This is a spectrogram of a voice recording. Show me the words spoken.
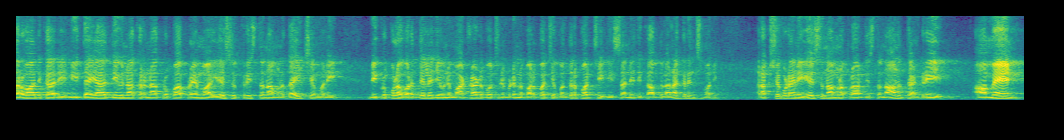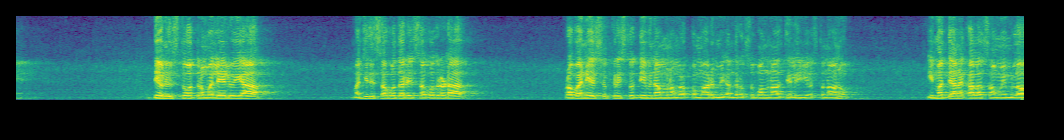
సర్వాధికారి నీ దయా దీవెన కరుణ కృపా ప్రేమ యేసు క్రీస్తునామన దయచేయమని నీ కృపలో వర్ధేల జీవని మాట్లాడబోచిన బిడ్డలను బలపరిచి భద్రపరిచి నీ సన్నిధి కాపుదలు అనుగ్రహించమని రక్షకుడైన యేసునామన ప్రార్థిస్తున్నాను తండ్రి. ఆమెన్. దేవుని స్తోత్రం. అలేలుయా మంచిది సహోదరి సహోదరుడా. ప్రభు యేసుక్రీస్తు దీవినామన కుమారు మీకు అందరూ శుభందనాలు తెలియజేస్తున్నాను. ఈ మధ్యాహ్న కాల సమయంలో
